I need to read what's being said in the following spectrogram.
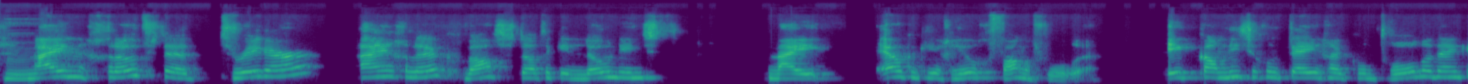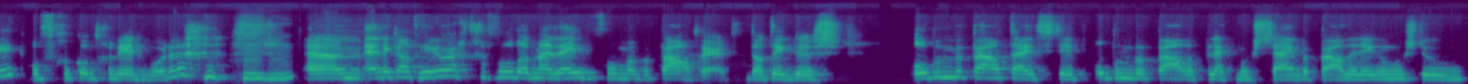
Hmm. Mijn grootste trigger eigenlijk was dat ik in loondienst mij elke keer heel gevangen voelde. Ik kan niet zo goed tegen controle, denk ik, of gecontroleerd worden. Mm-hmm. um, en ik had heel erg het gevoel dat mijn leven voor me bepaald werd. Dat ik dus op een bepaald tijdstip, op een bepaalde plek moest zijn, bepaalde dingen moest doen.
